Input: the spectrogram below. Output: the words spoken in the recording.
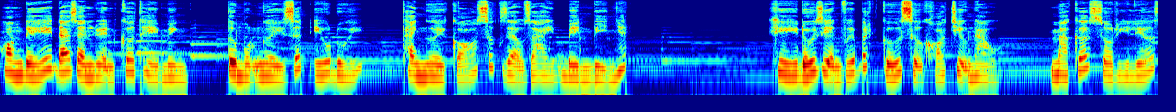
Hoàng đế đã rèn luyện cơ thể mình từ một người rất yếu đuối thành người có sức dẻo dai bền bỉ nhất. Khi đối diện với bất cứ sự khó chịu nào, Marcus Aurelius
